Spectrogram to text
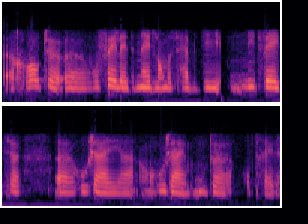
grote uh, hoeveelheden Nederlanders hebben die niet weten uh, hoe, zij, hoe zij moeten optreden.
